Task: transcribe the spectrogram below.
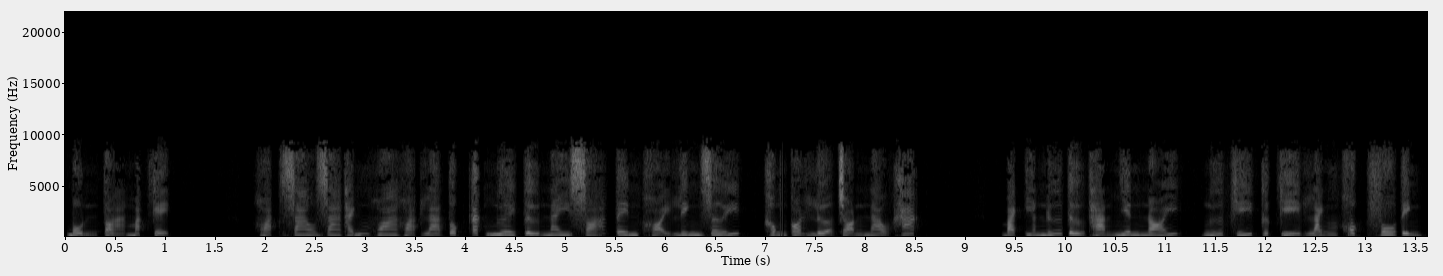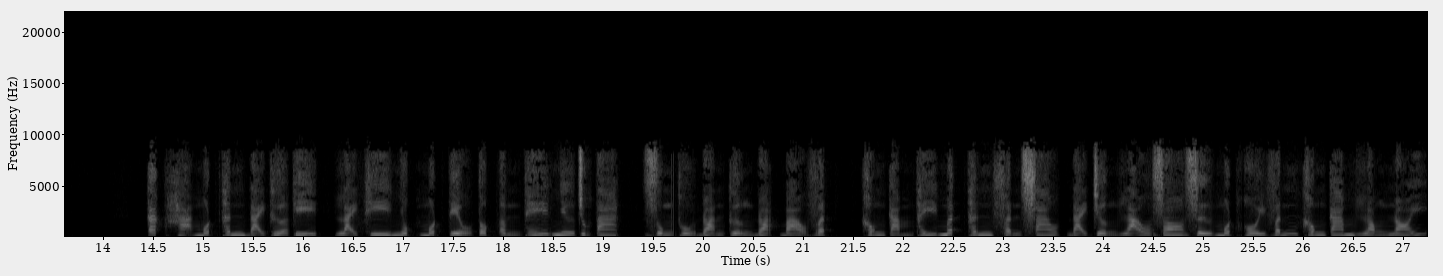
Bổn tỏa mặc kệ. Hoặc sao ra thánh hoa hoặc là tộc các ngươi từ nay xóa tên khỏi linh giới, không có lựa chọn nào khác. Bạch y nữ tử thản nhiên nói, ngữ khí cực kỳ lãnh khốc vô tình. Các hạ một thân đại thừa kỳ, lại khi nhục một tiểu tộc ẩm thế như chúng ta, dùng thủ đoạn cường đoạt bảo vật, không cảm thấy mất thân phận sao. Đại trưởng lão do dự một hồi vẫn không cam lòng nói.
